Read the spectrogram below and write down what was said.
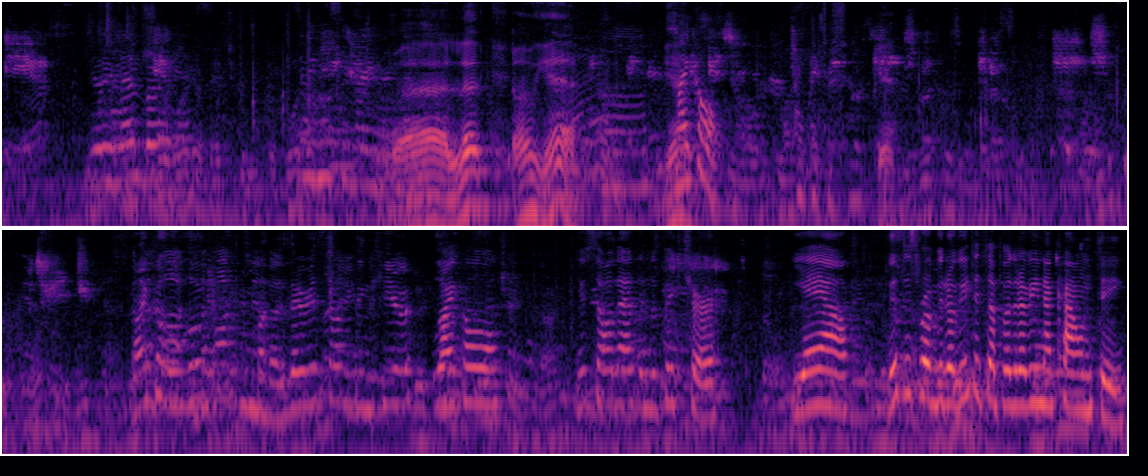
yeah. You remember? So we miss you very much. Wow, look. Oh, yeah. Yeah. Michael. Yeah. Michael, look, there is something here. Look, Michael, you saw that in the picture. Yeah, this is from Virovitica, Podravina County.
